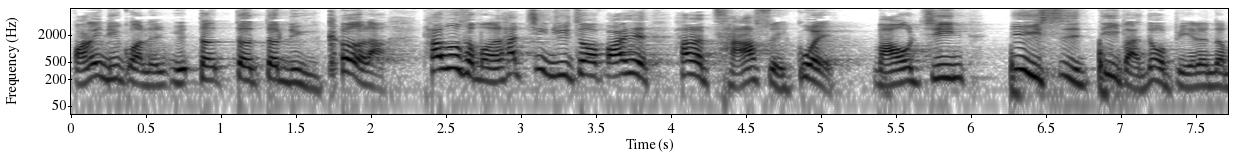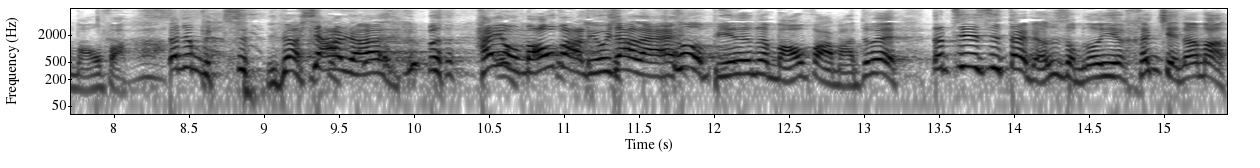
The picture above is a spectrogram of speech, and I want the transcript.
防疫旅馆的的的的，的旅客啦，他说什么？他进去之后发现他的茶水柜、毛巾。浴室地板都有别人的毛发，那就表示 你不要吓人，不是还有毛发留下来，都有别人的毛发嘛，对不对？那这件事代表是什么东西？很简单嘛，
